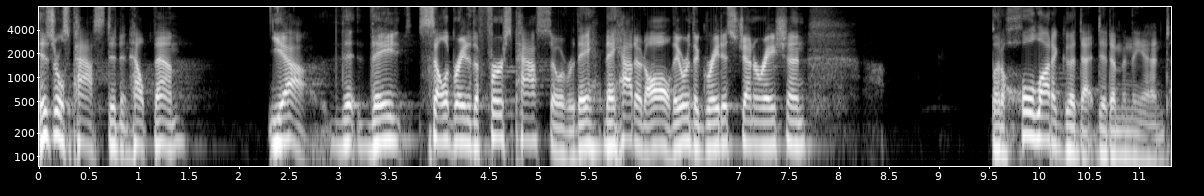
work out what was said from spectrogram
Israel's past didn't help them. Yeah, they celebrated the first Passover. They, they had it all. They were the greatest generation but a whole lot of good that did them in the end.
